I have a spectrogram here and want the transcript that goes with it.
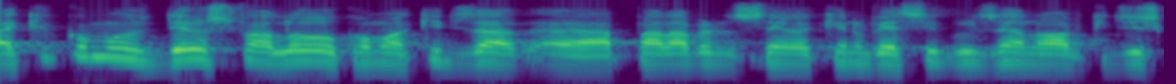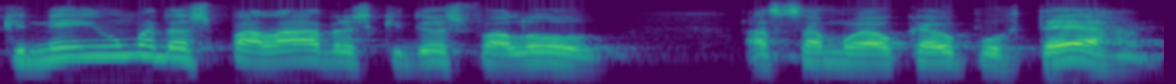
aqui como Deus falou, como aqui diz a, a palavra do Senhor aqui no versículo 19, que diz que nenhuma das palavras que Deus falou a Samuel caiu por terra?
